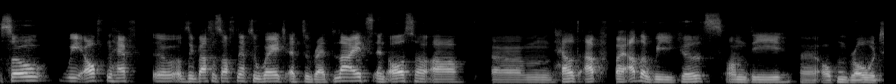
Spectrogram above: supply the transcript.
so we often have, uh, the buses often have to wait at the red lights and also are um, held up by other vehicles on the uh, open road.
